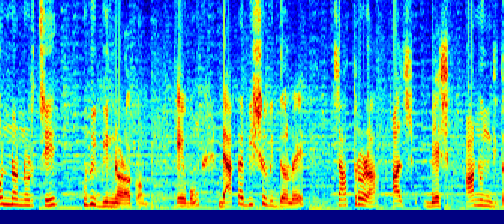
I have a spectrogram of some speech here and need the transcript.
অন্যান্যর চেয়ে খুবই ভিন্ন রকম এবং ঢাকা বিশ্ববিদ্যালয়ে ছাত্ররা আজ বেশ আনন্দিত।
